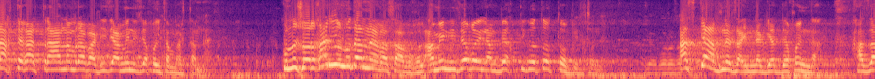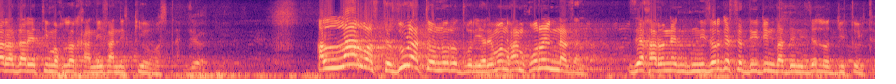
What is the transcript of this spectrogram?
লাখ টাকার ত্রাণ আমরা বাড়ি যে আমি নিজে কইতাম পারতাম না। কোনো সরকারি অনুদান নাই বা চাব হল। আমি নিজে কইলাম ব্যক্তিগত তহবিল তোলে আজকে আপনি যাই না গিয়া দেখেন না হাজার হাজার এতিমখলর খানি ফানির কি অবস্থা। আল্লাহর বাস্তে জুড়াতে অনুরোধ করি আর এমন কাম করইন না জান যে কারণে নিজের কাছে দুই দিন বাদে নিজে লজ্জিত হইতে।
